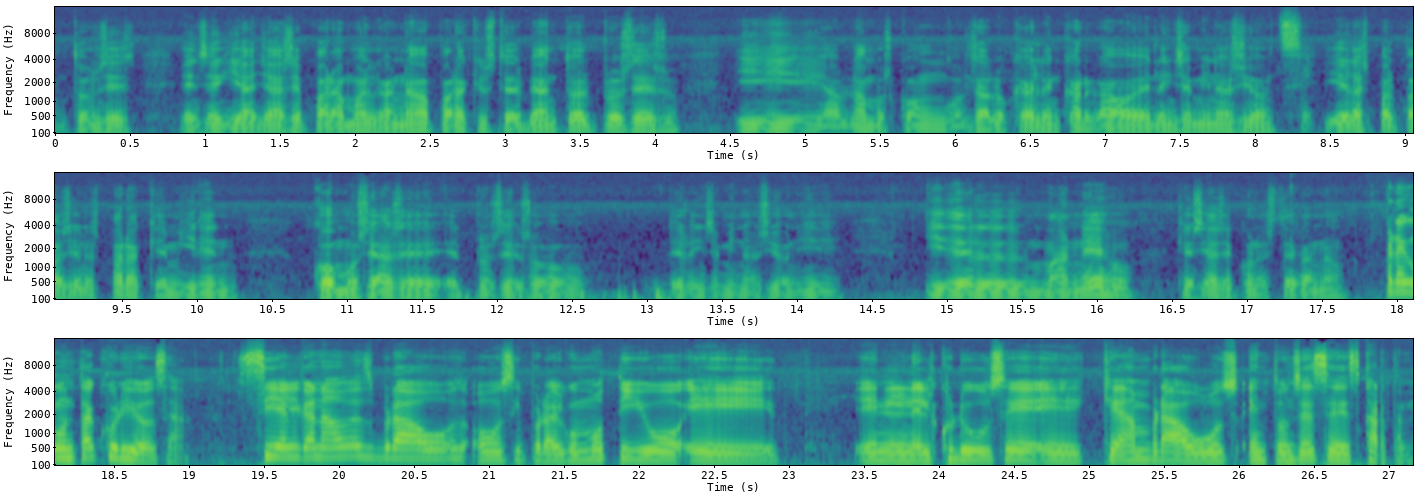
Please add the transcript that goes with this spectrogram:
Entonces, enseguida ya separamos el ganado para que ustedes vean todo el proceso y hablamos con Gonzalo, que es el encargado de la inseminación y de las palpaciones para que miren cómo se hace el proceso de la inseminación y, del manejo que se hace con este ganado. Pregunta curiosa, si el ganado es bravo o si por algún motivo eh, en el cruce eh, quedan bravos, entonces se descartan.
